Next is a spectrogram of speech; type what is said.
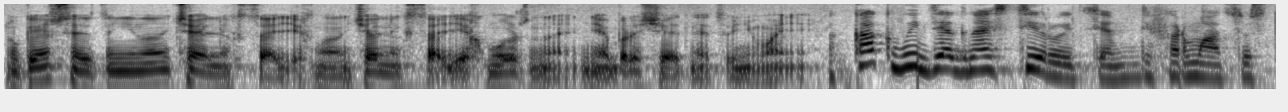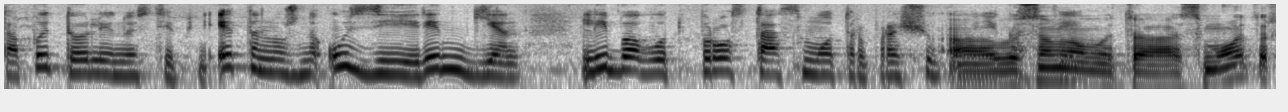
Ну, конечно, это не на начальных стадиях. На начальных стадиях можно не обращать на это внимания. Как вы диагностируете деформацию стопы той или иной степени? Это нужно УЗИ, рентген, либо вот просто осмотр, прощупывание а, В основном это осмотр,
